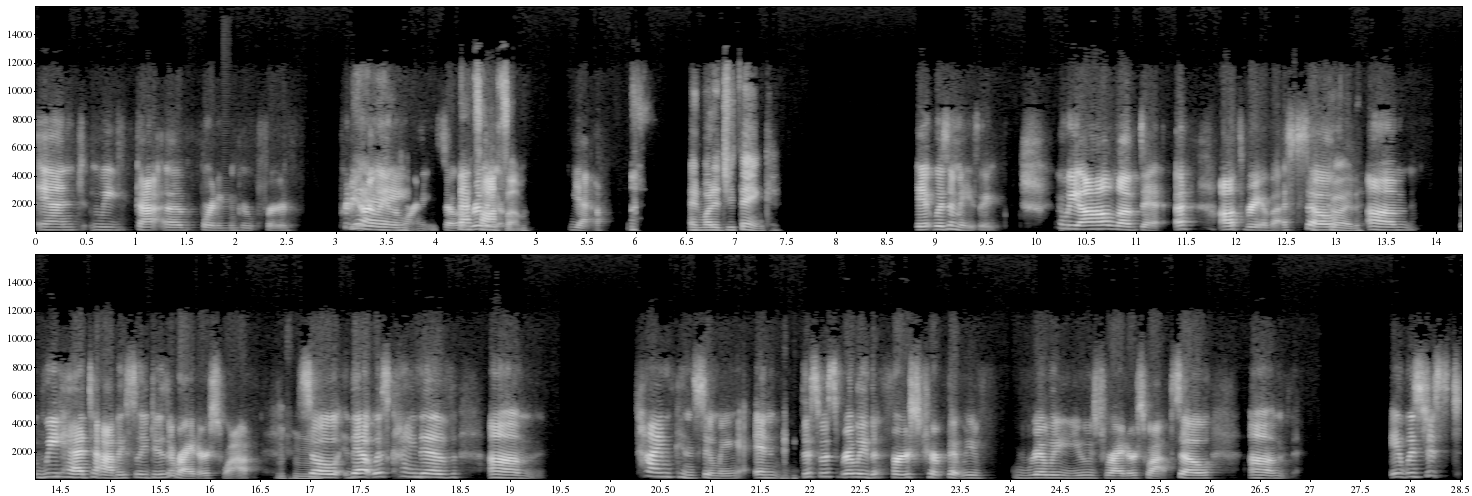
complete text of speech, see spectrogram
and we got a boarding group for pretty early in the morning. So That's really- awesome. Yeah, And what did you think? it was amazing. We all loved it, all three of us. So Good. um, we had to obviously do the rider swap. Mhm. So that was kind of um, time consuming. And this was really the first trip that we've really used rider swap. So um, it was just,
